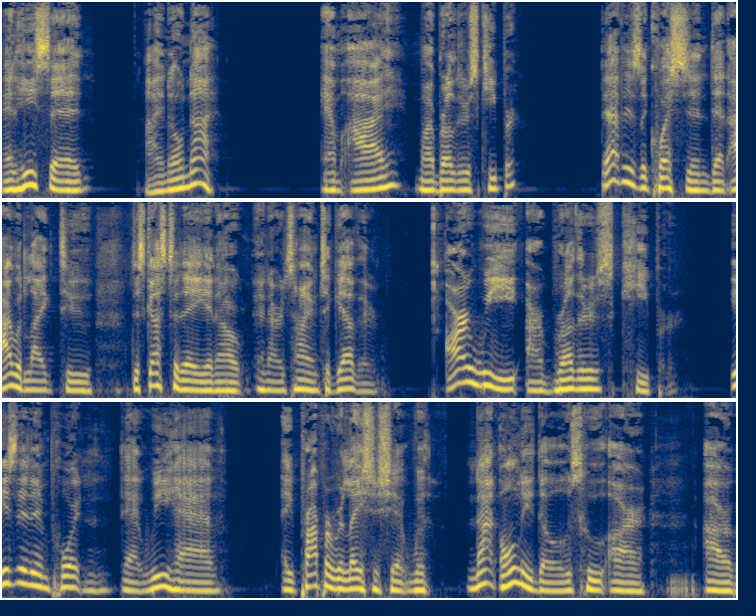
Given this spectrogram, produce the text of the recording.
And he said, I know not. Am I my brother's keeper? That is a question that I would like to discuss today in our in our time together. Are we our brother's keeper? Is it important that we have a proper relationship with not only those who are our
